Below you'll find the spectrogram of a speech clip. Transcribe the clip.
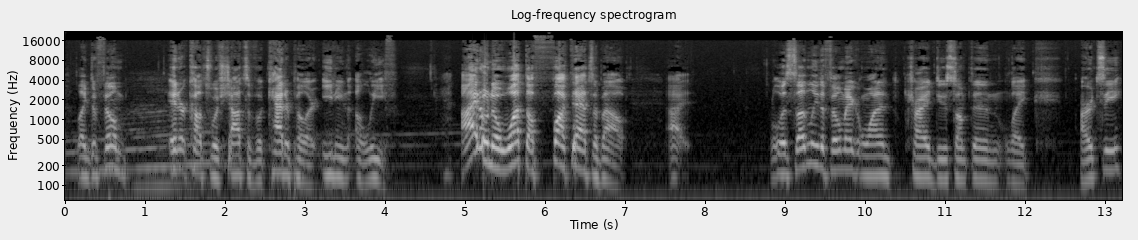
like the film intercuts with shots of a caterpillar eating a leaf. I don't know what the fuck that's about. I was suddenly the filmmaker wanted to try to do something like artsy.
